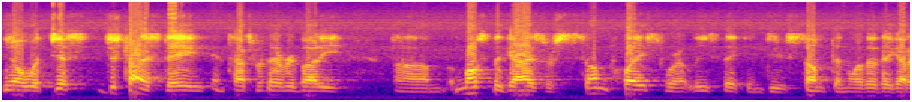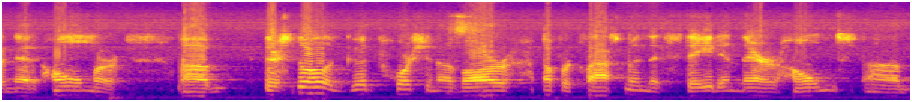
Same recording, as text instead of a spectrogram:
you know, with just just trying to stay in touch with everybody. Um, most of the guys are someplace where at least they can do something, whether they got a net at home or. Um, there's still a good portion of our upperclassmen that stayed in their homes. Um,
